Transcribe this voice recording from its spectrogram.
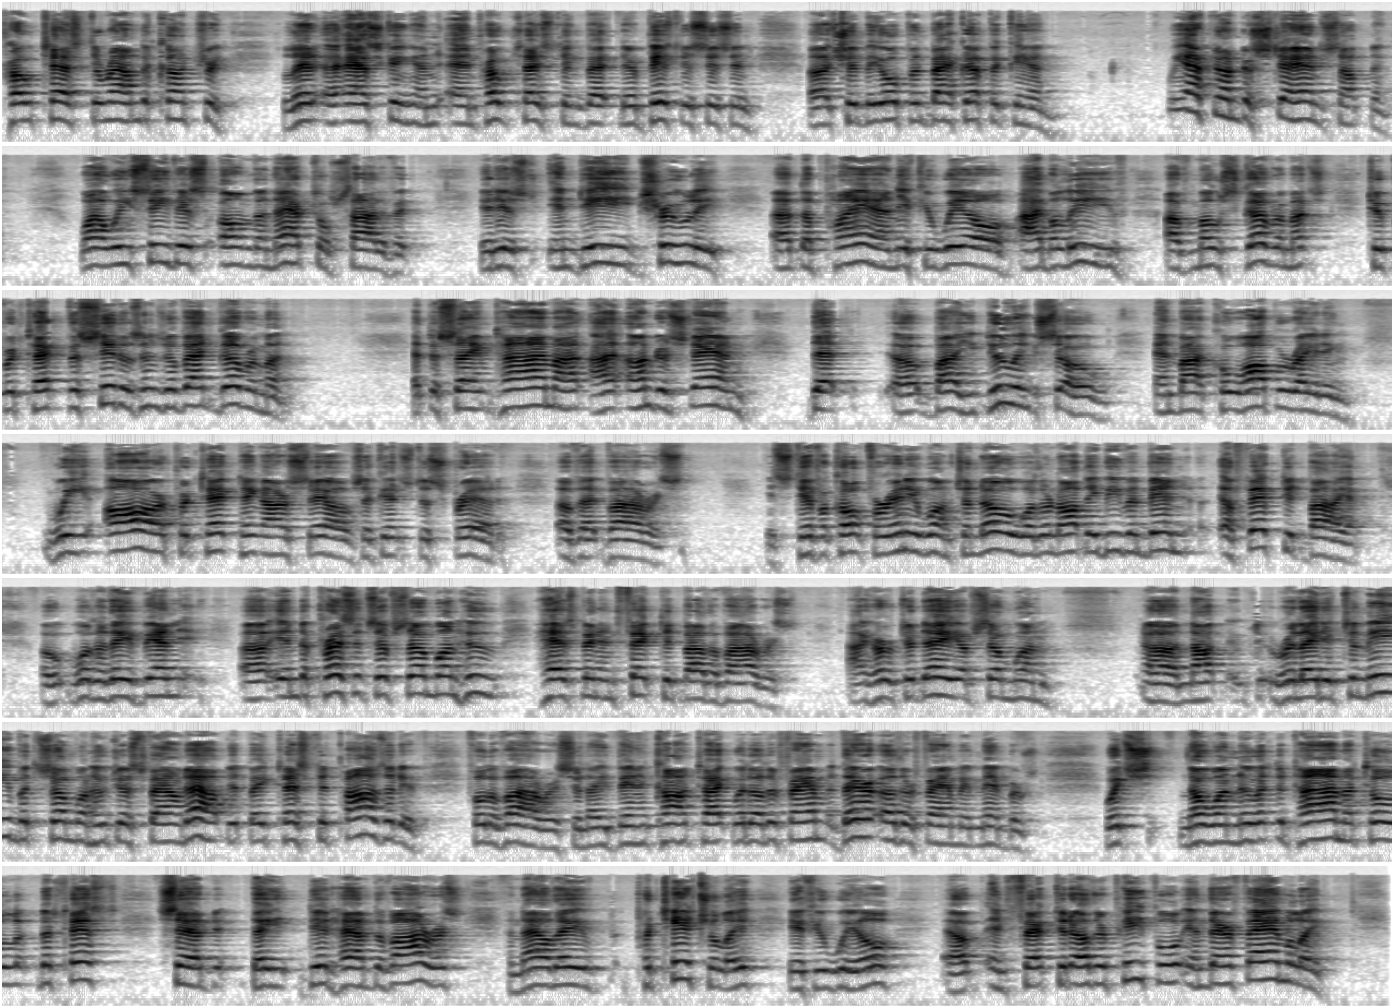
Protests around the country asking and, and protesting that their businesses and, uh, should be opened back up again. We have to understand something. While we see this on the natural side of it, it is indeed truly uh, the plan, if you will, I believe, of most governments to protect the citizens of that government. At the same time, I, I understand that uh, by doing so and by cooperating, we are protecting ourselves against the spread of that virus. It's difficult for anyone to know whether or not they've even been affected by it, whether they've been uh, in the presence of someone who has been infected by the virus. I heard today of someone uh, not related to me, but someone who just found out that they tested positive for the virus and they'd been in contact with other family, their other family members, which no one knew at the time until the test said they did have the virus, and now they've potentially, if you will, uh, infected other people in their family.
